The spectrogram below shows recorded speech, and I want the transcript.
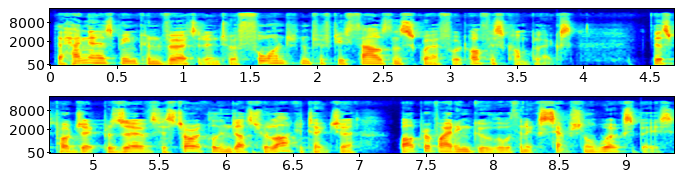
the hangar has been converted into a 450,000 square foot office complex this project preserves historical industrial architecture while providing Google with an exceptional workspace.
